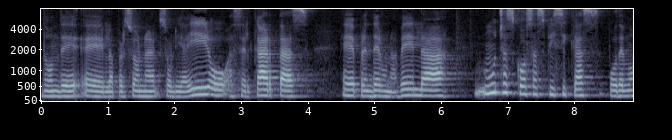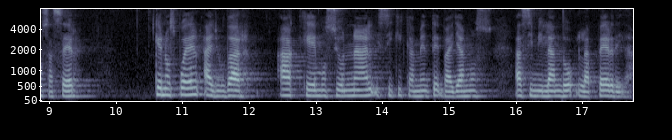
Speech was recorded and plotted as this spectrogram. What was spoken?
donde eh, la persona solía ir o hacer cartas, eh, prender una vela, muchas cosas físicas podemos hacer que nos pueden ayudar a que emocional y psíquicamente vayamos asimilando la pérdida.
